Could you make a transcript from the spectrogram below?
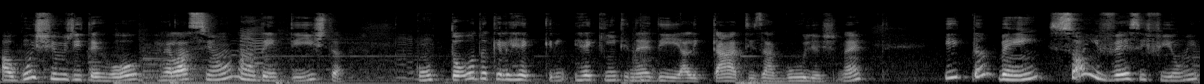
Alguns filmes de terror relacionam o dentista com todo aquele requinte né, de alicates, agulhas, né? E também, só em ver esse filme,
